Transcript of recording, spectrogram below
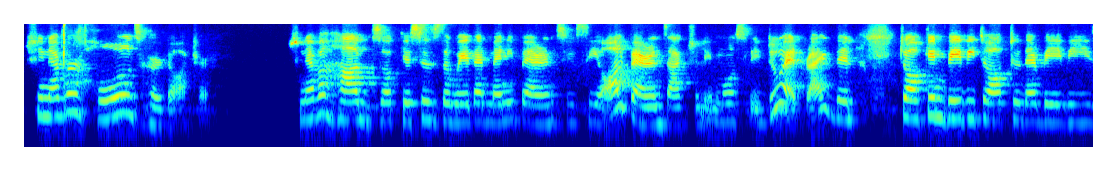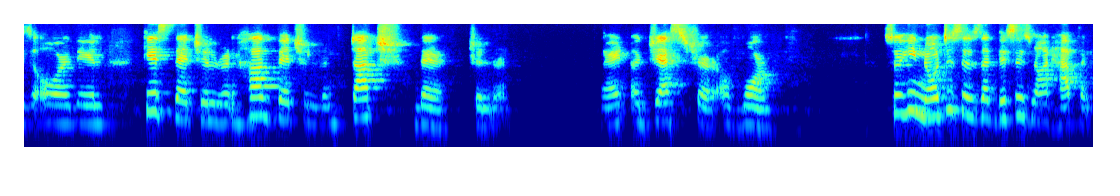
She never holds her daughter. She never hugs or kisses the way that many parents you see, all parents actually mostly do it, right? They'll talk in baby talk to their babies or they'll kiss their children, hug their children, touch their children right? A gesture of warmth. So he notices that this is not happening.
